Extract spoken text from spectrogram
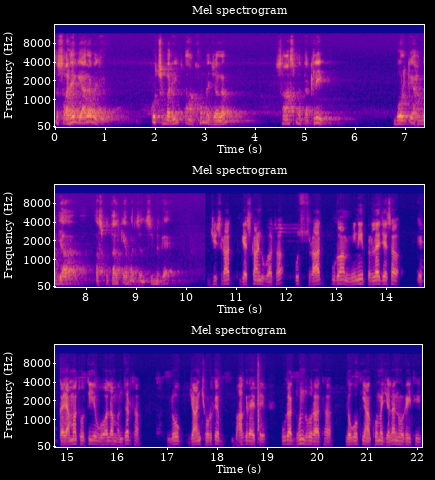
तो साढ़े ग्यारह बजे कुछ मरीज़ आँखों में जलन, सांस में तकलीफ़ बोल के हमिदिया अस्पताल के इमरजेंसी में गए। जिस रात गैस कांड हुआ था, उस रात पूरा मिनी प्रलय जैसा एक कयामत होती है, वो वाला मंजर था। लोग जान छोड़ के भाग रहे थे, पूरा धुंध हो रहा था, लोगों की आँखों में जलन हो रही थी।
